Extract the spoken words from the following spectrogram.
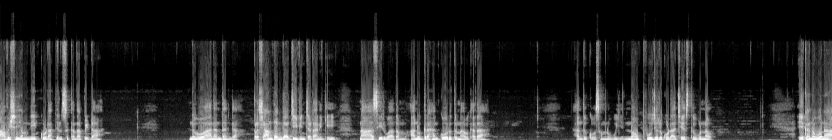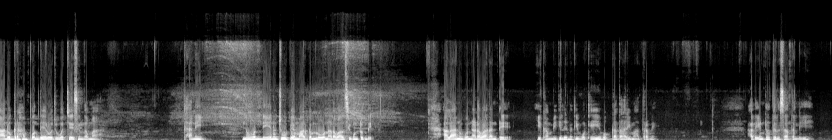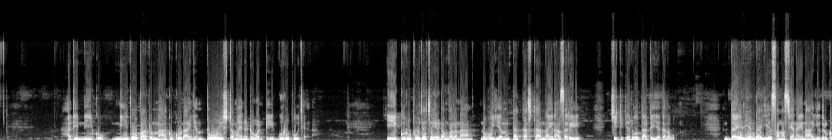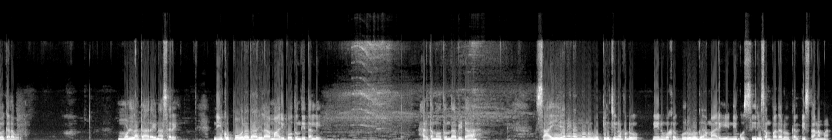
ఆ విషయం నీకు కూడా తెలుసు కదా బిడ్డ? నువ్వు ఆనందంగా ప్రశాంతంగా జీవించడానికి నా ఆశీర్వాదం అనుగ్రహం కోరుతున్నావు కదా? అందుకోసం నువ్వు ఎన్నో పూజలు కూడా చేస్తూ ఉన్నావు. ఇక నువ్వు నా అనుగ్రహం పొందే రోజు వచ్చేసిందమ్మా. కానీ నువ్వు నేను చూపే మార్గంలో నడవాల్సి ఉంటుంది. అలా నువ్వు నడవాలంటే ఇక మిగిలినది ఒకే ఒక్క దారి మాత్రమే. అదేంటో తెలుసా తల్లి? అది నీకు నీతో పాటు నాకు కూడా ఎంతో ఇష్టమైనటువంటి గురు పూజ. ఈ గురు పూజ చేయడం వలన నువ్వు ఎంత కష్టాన్నైనా సరే చిటికెలో దాటేయగలవు. ధైర్యంగా ఏ సమస్యనైనా ఎదుర్కోగలవు. ముళ్ళ దారైనా సరే నీకు పూలదారిలా మారిపోతుంది తల్లి. అర్థమవుతుందా బిడ్డ? సాయి అని నన్ను నువ్వు పిలిచినప్పుడు నేను ఒక గురువుగా మారి నీకు సిరి సంపదలు కల్పిస్తానమ్మా.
